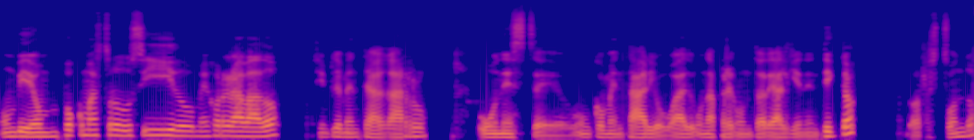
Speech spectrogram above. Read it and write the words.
un video un poco más producido, mejor grabado, simplemente agarro un, este, un comentario o alguna pregunta de alguien en TikTok, lo respondo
